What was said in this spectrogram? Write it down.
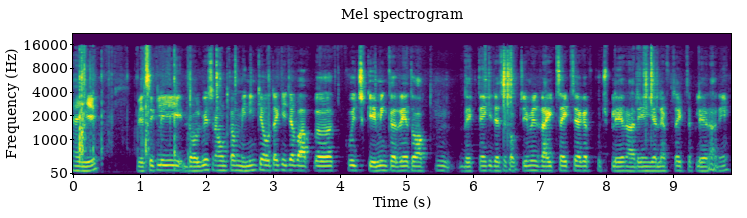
है ये। बेसिकली डॉल्बी सराउंड का मीनिंग क्या होता है कि जब आप कुछ गेमिंग कर रहे हैं तो आप देखते हैं कि जैसे पबजी में राइट साइड से अगर कुछ प्लेयर आ रहे हैं या लेफ़्ट साइड से प्लेयर आ रहे हैं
